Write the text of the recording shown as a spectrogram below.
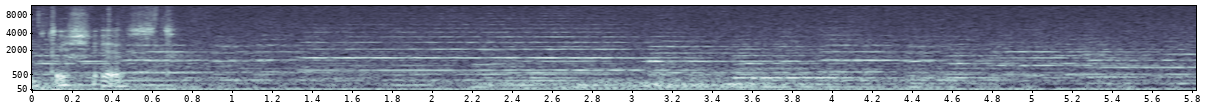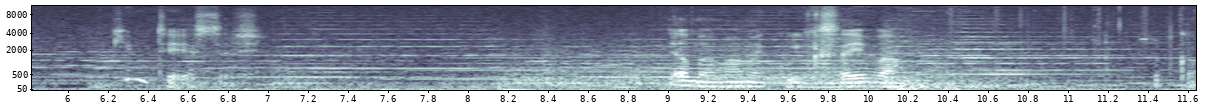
Tam ktoś jest. Kim ty jesteś? Dobra, mamy quick save'a. Szybko.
